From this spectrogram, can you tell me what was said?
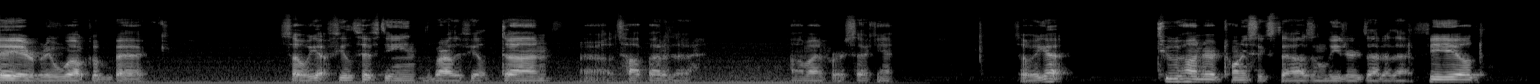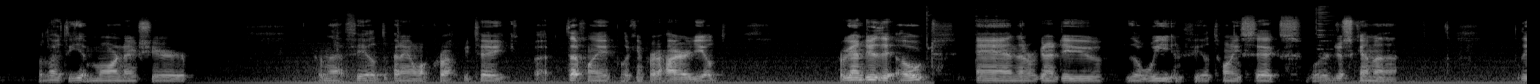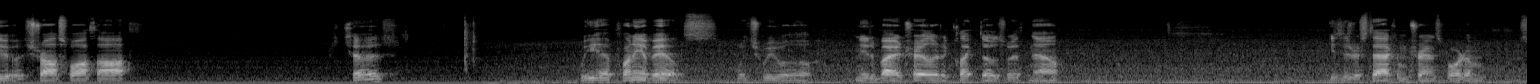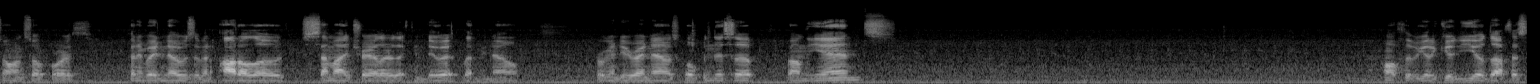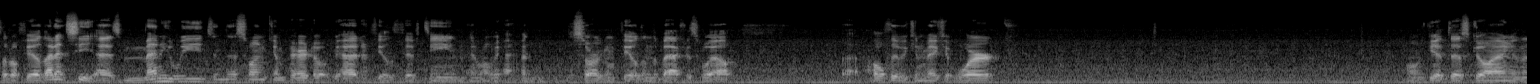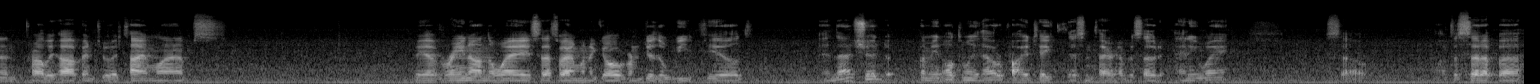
Hey everybody, welcome back. So we got field 15, the barley field done. Uh, let's hop out of the combine for a second. So we got 226,000 liters out of that field. Would like to get more next year from that field depending on what crop we take, but definitely looking for a higher yield. We're going to do the oat and then we're going to do the wheat in field 26. We're just going to leave it with straw swath off. Because we have plenty of bales which we will need to buy a trailer to collect those with now. Easy to stack them transport them so on and so forth. If anybody knows of an auto load semi trailer that can do it let me know. What we're gonna do right now is open this up on the ends Hopefully we get a good yield off this little field. I didn't see as many weeds in this one compared to what we had in field 15 and what we have in the sorghum field in the back as well. But hopefully we can make it work. We'll get this going and then probably hop into a time lapse. We have rain on the way, so that's why I'm going to go over and do the wheat field. And that should, I mean, ultimately that will probably take this entire episode anyway. So I'll have to set up a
